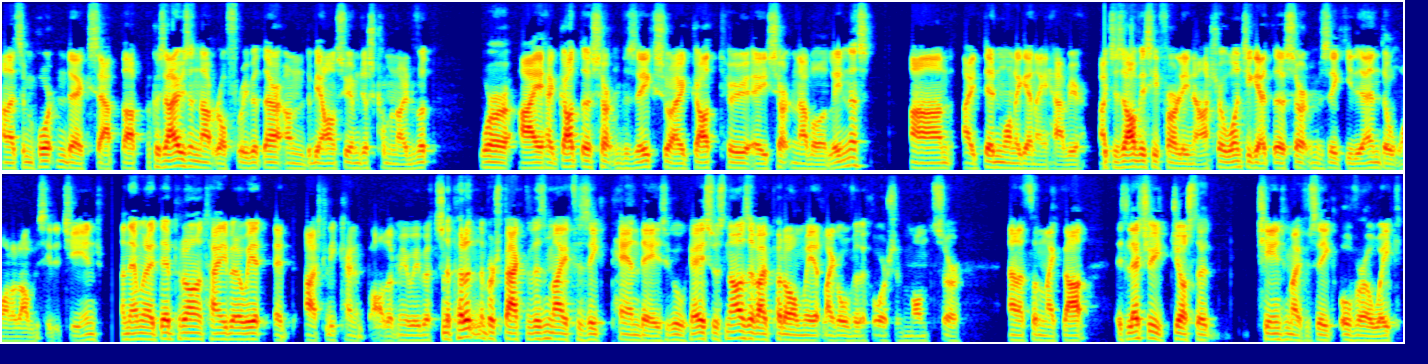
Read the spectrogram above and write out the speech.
And it's important to accept that because I was in that rough bit there. And to be honest with you, I'm just coming out of it where I had got to a certain physique. So I got to a certain level of leanness and I didn't want to get any heavier, which is obviously fairly natural. Once you get to a certain physique, you then don't want it obviously to change. And then when I did put on a tiny bit of weight, it actually kind of bothered me a wee bit. So to put it in the perspective, this is my physique 10 days ago, okay? So it's not as if I put on weight like over the course of months or anything like that. It's literally just to change my physique over a week.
